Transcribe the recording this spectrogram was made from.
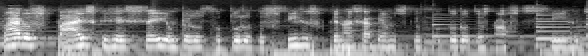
Para os pais que receiam pelo futuro dos filhos, porque nós sabemos que o futuro dos nossos filhos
